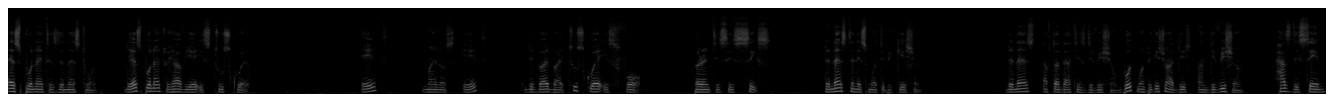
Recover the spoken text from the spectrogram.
exponent is the next one. The exponent we have here is 2 square. 8 minus 8 divided by 2 square is 4 parenthesis 6 the next thing is multiplication. The next after that is division. Both multiplication and division has the same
